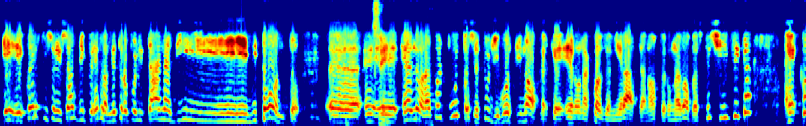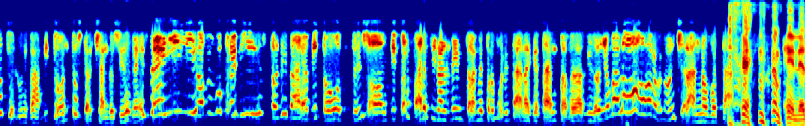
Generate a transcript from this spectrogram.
E questi sono i soldi per la metropolitana di, di Tonto. Eh, sì. e, e, allora a quel punto se tu gli voti no perché era una cosa mirata no, per una roba specifica, ecco che lui va a Bitonto stracciandosi le vesti e io avevo previsto di dare a Bitonto i soldi per fare finalmente la metropolitana che tanto aveva bisogno, ma loro non ce l'hanno votato. Va bene,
